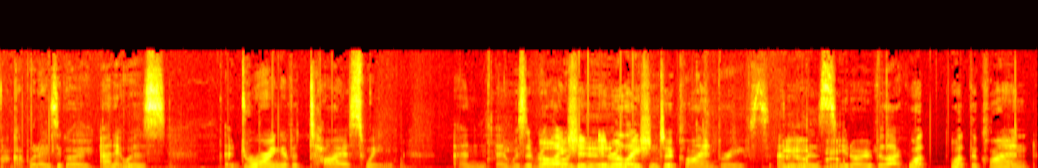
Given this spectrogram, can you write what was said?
a couple of days ago, and it was a drawing of a tire swing, and it was a relation Oh, yeah. in relation to client briefs, and it was yeah. you know be like what what the client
